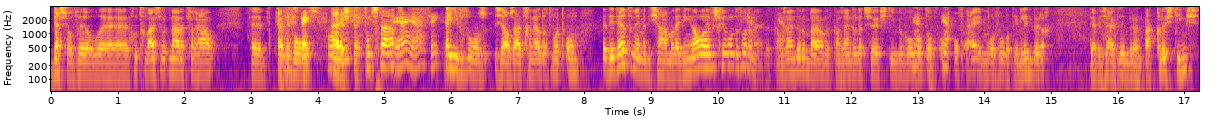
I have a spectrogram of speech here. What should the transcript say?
best wel veel eh, goed geluisterd wordt naar het verhaal. Eh, en vervolgens respect voor en respect ontstaat. Ja, ja, zeker. En je vervolgens zelfs uitgenodigd wordt om weer deel te nemen aan die samenleving in allerlei verschillende vormen. Ja. Dat kan zijn door een baan, dat kan zijn door dat searchteam bijvoorbeeld. Of, of, of een mooi voorbeeld in Limburg. We hebben in Zuid-Limburg een paar klusteams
